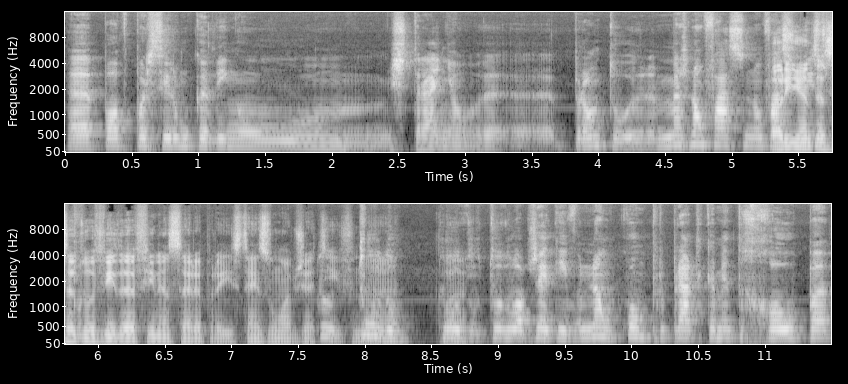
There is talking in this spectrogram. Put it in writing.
uh, pode parecer um bocadinho estranho, uh, pronto, mas não faço, não faço Orientas a tua vida financeira para isso, tens um objetivo, tudo, não é? Tudo, Claro. Tudo, todo o objetivo. Não compro praticamente roupa,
